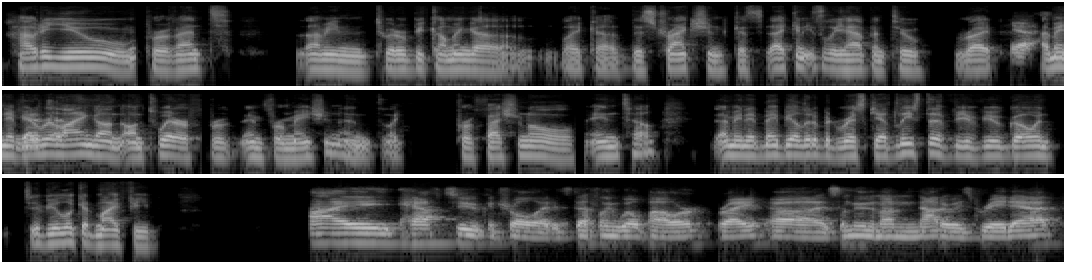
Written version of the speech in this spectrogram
How do you prevent? I mean, Twitter becoming a like a distraction because that can easily happen too, right? Yeah. I mean, if you are relying on on Twitter for information and like professional intel, I mean, it may be a little bit risky. At least if you, if you go and if you look at my feed. I have to control it. It's definitely willpower, right? Uh, it's something that I'm not always great at.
